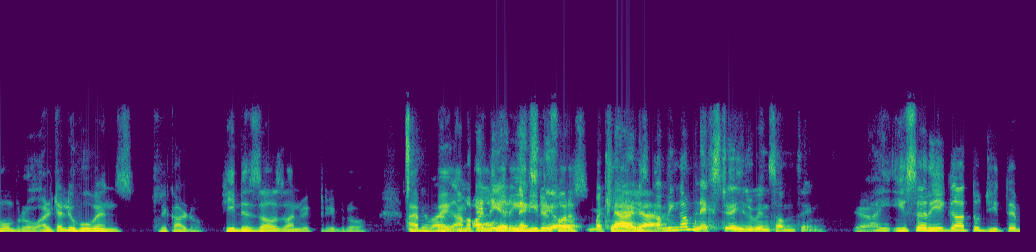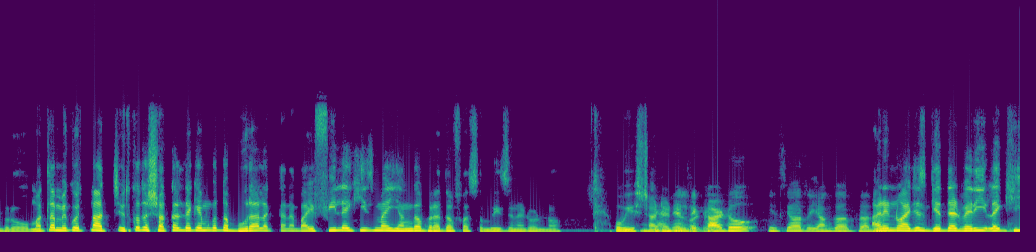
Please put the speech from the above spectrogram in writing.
no, bro. I'll tell you who wins. Ricardo. He deserves one victory, bro. I I'm Not telling yet, you, he next needed year. for us. McLaren Yeah, yeah. is coming up next year. He'll win something. Yeah. भाई इस एक आध तो जीते ब्रो मतलब मेरे को इतना अच्छा इसको तो शक्ल देखे मेरे को तो बुरा लगता है ना भाई feel like he is my younger brother for some reason I don't know oh we started Daniel. Ricardo is your younger brother. I didn't know. I just get that very like he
